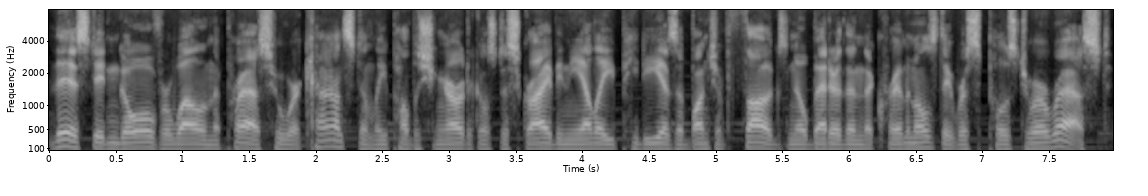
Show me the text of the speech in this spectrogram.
This didn't go over well in the press, who were constantly publishing articles describing the LAPD as a bunch of thugs no better than the criminals they were supposed to arrest.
